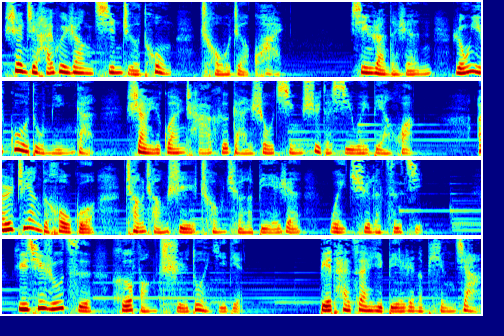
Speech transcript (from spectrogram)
甚至还会让亲者痛，仇者快。心软的人容易过度敏感，善于观察和感受情绪的细微变化，而这样的后果常常是成全了别人，委屈了自己。与其如此，何妨迟钝一点？别太在意别人的评价，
